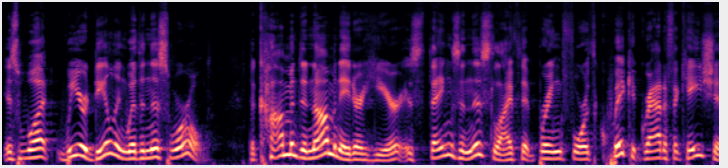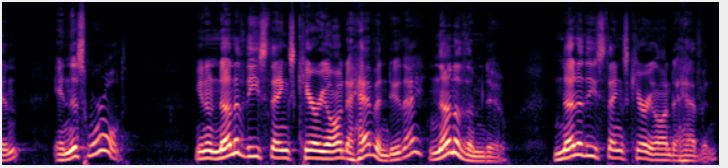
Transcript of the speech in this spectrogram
is what we are dealing with in this world. The common denominator here is things in this life that bring forth quick gratification in this world. You know, none of these things carry on to heaven, do they? None of them do. None of these things carry on to heaven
